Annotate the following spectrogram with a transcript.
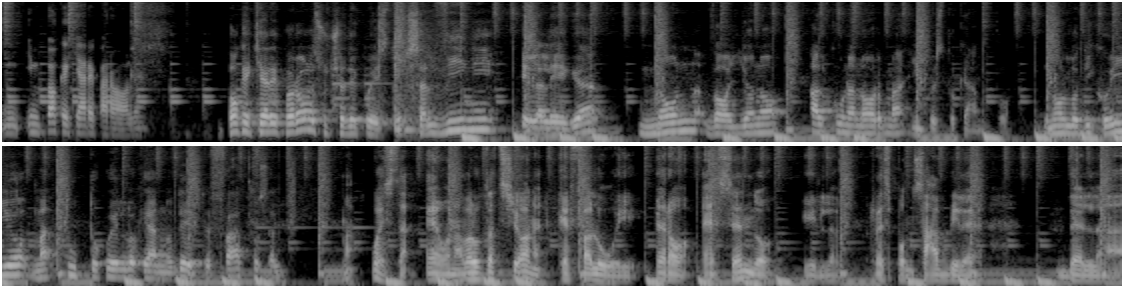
In, in poche chiare parole. In poche chiare parole succede questo. Salvini e la Lega non vogliono alcuna norma in questo campo. Non lo dico io, ma tutto quello che hanno detto e fatto. Sal- ma questa è una valutazione che fa lui, però essendo il responsabile della,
